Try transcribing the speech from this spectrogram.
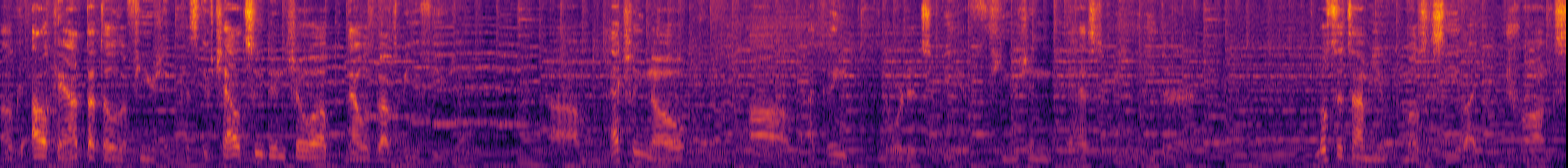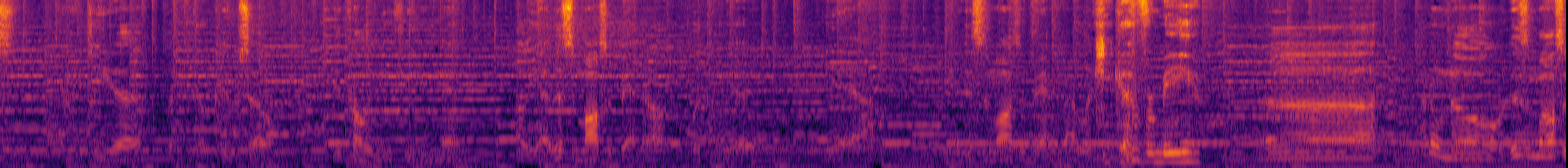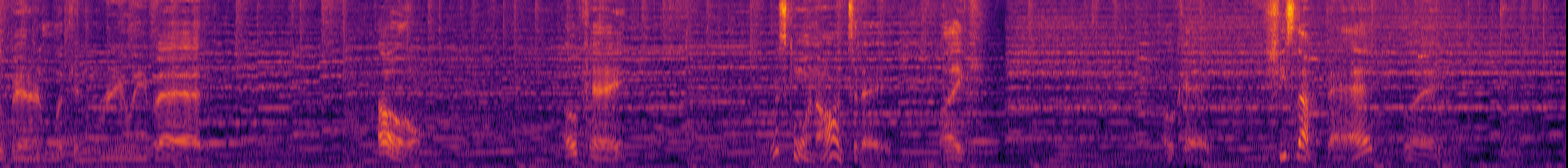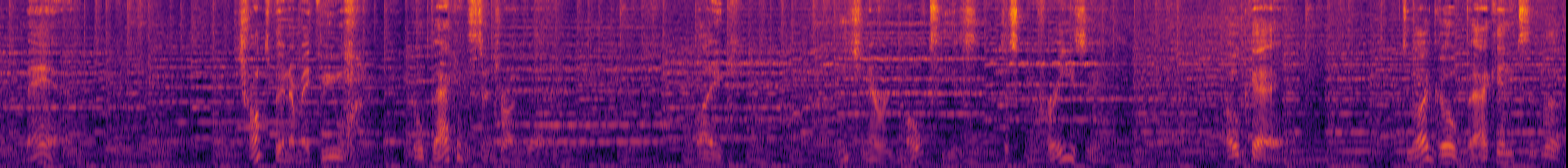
Okay, okay, I thought that was a fusion, because if Chaozu didn't show up, that was about to be a fusion. Um, actually, no. Um, I think in order to be a fusion, it has to be either... Most of the time, you mostly see, like, Trunks and Vegeta with Goku, so it'd probably be a fusion then. Yeah, this is Monster Banner looking good. Yeah. Yeah, this is Monster Banner not looking good for me. Uh... I don't know. This is Monster Banner looking really bad. Oh. Okay. What's going on today? Like, okay. She's not bad, but man. Trunks Banner make me want go back into Trunks Banner. Like, each and every multi is just crazy. Okay. Do I go back into the...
